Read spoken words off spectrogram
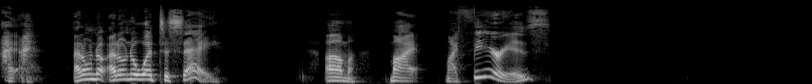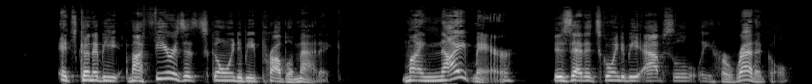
I, I don't know. I don't know what to say. Um, my, my fear is it's going to be, my fear is it's going to be problematic. My nightmare is that it's going to be absolutely heretical.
